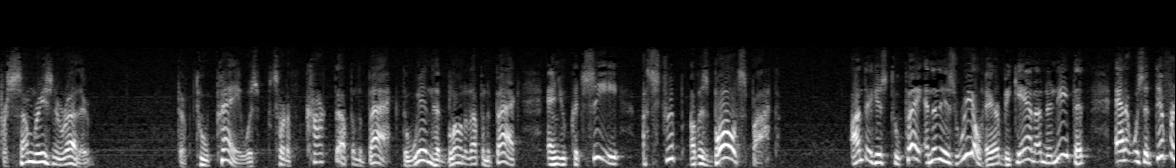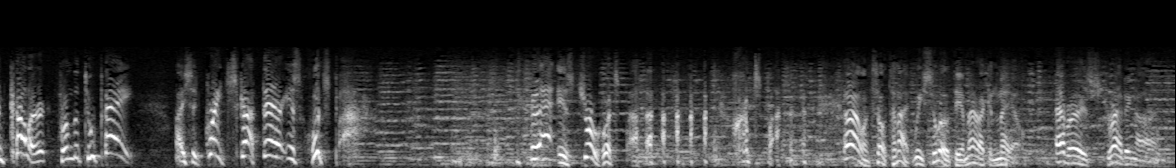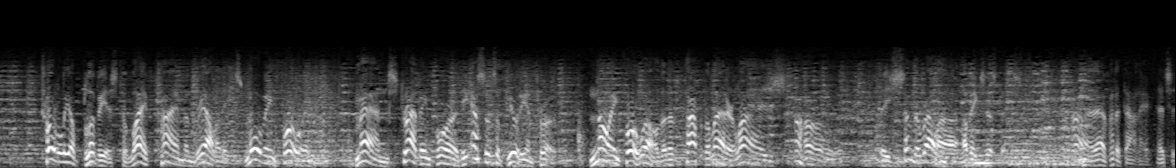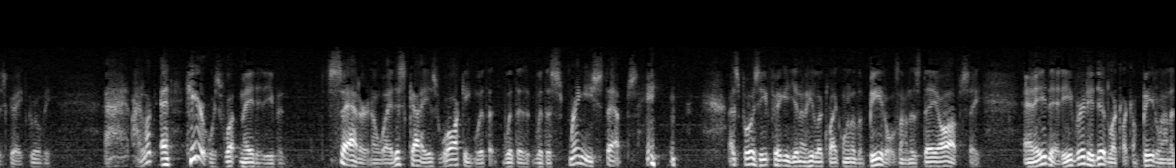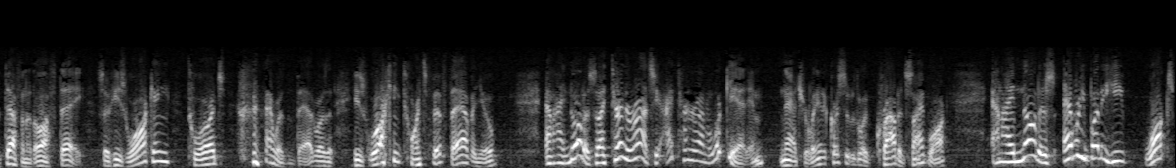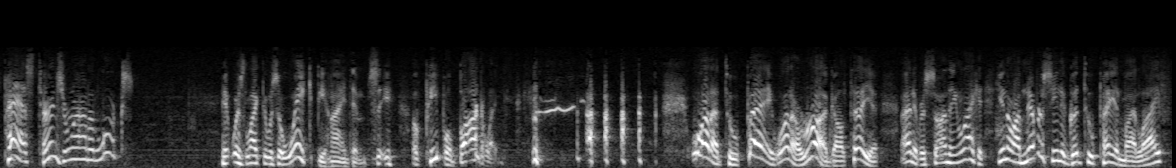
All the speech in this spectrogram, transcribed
for some reason or other, the toupee was sort of cocked up in the back. The wind had blown it up in the back, and you could see a strip of his bald spot under his toupee, and then his real hair began underneath it, and it was a different color from the toupee. I said, Great Scott, there is chutzpah. that is true chutzpah. chutzpah. oh, and so tonight we salute the American male, ever striving on totally oblivious to life, time, and realities, moving forward. Man striving for the essence of beauty and truth, knowing full well that at the top of the ladder lies, oh, the Cinderella of existence. Oh, put it down there. That's just great, groovy. I, look, and here was what made it even sadder in a way. This guy is walking with a with a with a springy steps. I suppose he figured, you know, he looked like one of the Beatles on his day off, see. And he did. He really did look like a beetle on a definite off day. So he's walking towards, that wasn't bad, was it? He's walking towards Fifth Avenue. And I noticed, I turned around. See, I turned around and looked at him, naturally. And of course, it was a crowded sidewalk. And I noticed everybody he walks past turns around and looks. It was like there was a wake behind him, see, of people boggling. what a toupee! What a rug! I'll tell you, I never saw anything like it. You know, I've never seen a good toupee in my life.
